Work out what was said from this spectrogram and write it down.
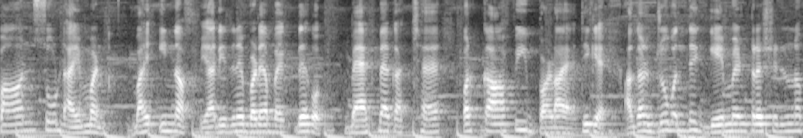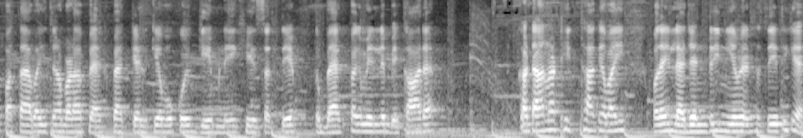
500 डायमंड भाई इनफ यार, इतने बड़े बैक देखो बैकपैक अच्छा है, पर काफ़ी बड़ा है, ठीक है। अगर जो बंदे गेम में इंटरेस्टेड उन्हें पता है भाई इतना बड़ा बैकपैक खेल के वो कोई गेम नहीं खेल सकते तो बैकपैक मेरे लिए बेकार है। कटाना ठीक ठाक है भाई, पता नहीं लेजेंडरी नहीं है मेरे ठीक है?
